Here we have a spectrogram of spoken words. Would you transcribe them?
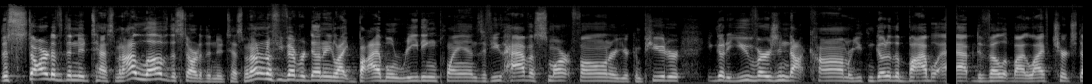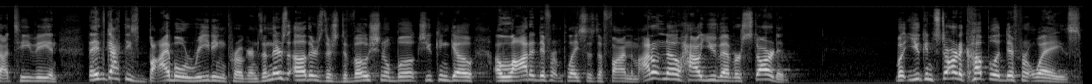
the start of the New Testament, I love the start of the New Testament. I don't know if you've ever done any like Bible reading plans. If you have a smartphone or your computer, you can go to youversion.com or you can go to the Bible app developed by lifechurch.tv and they've got these Bible reading programs. And there's others, there's devotional books. You can go a lot of different places to find them. I don't know how you've ever started, but you can start a couple of different ways.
